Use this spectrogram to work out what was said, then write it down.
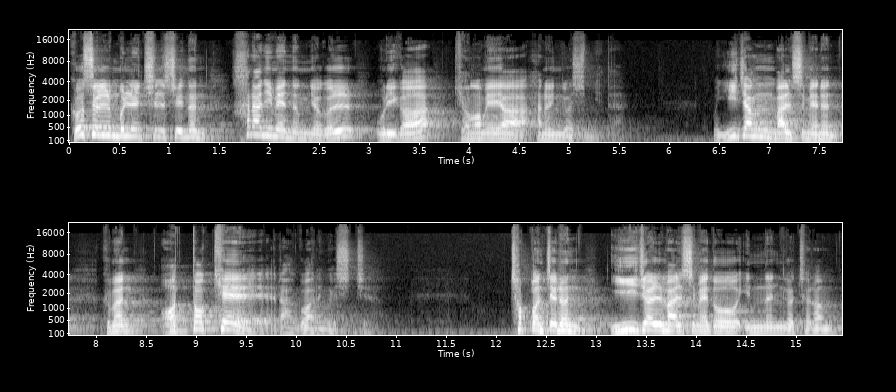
그것을 물리칠 수 있는 하나님의 능력을 우리가 경험해야 하는 것입니다. 2장 말씀에는 그러면 어떻게 라고 하는 것이죠. 첫 번째는 2절 말씀에도 있는 것처럼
